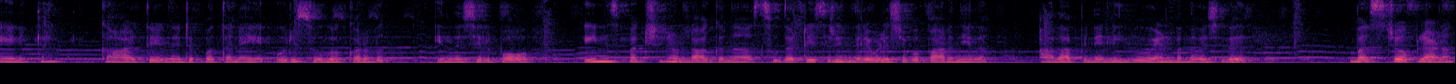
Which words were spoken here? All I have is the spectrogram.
എനിക്കും കാലത്തിരുന്നേറ്റപ്പോൾ തന്നെ ഒരു സുഖക്കുറവ്. ഇന്ന് ചിലപ്പോൾ ഇൻസ്പെക്ഷൻ ഉണ്ടാക്കുന്ന സുധ ടീച്ചർ ഇന്നലെ വിളിച്ചപ്പോൾ പറഞ്ഞത് അതാ പിന്നെ ലീവ് വേണ്ടെന്ന് വെച്ചത്. ബസ് സ്റ്റോപ്പിലാണ്.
